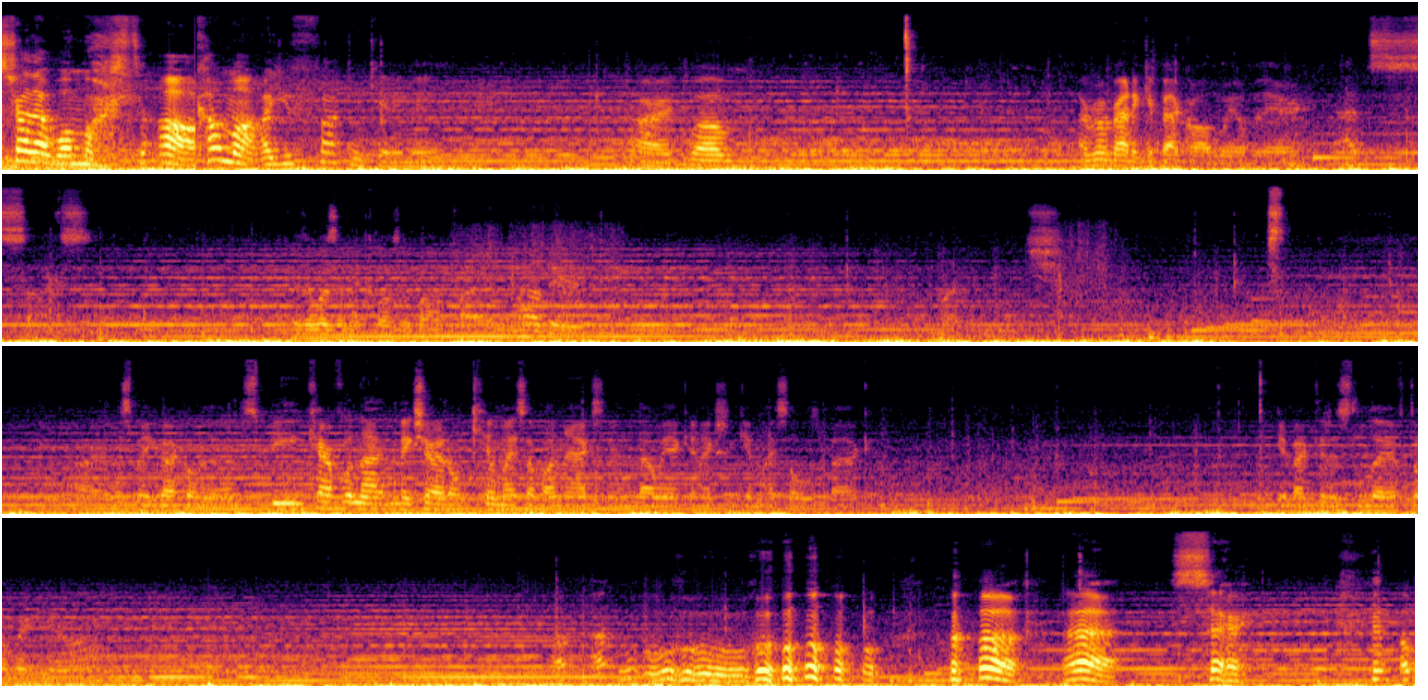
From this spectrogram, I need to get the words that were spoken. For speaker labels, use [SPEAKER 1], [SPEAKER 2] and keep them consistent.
[SPEAKER 1] Let's try that one more. Oh, come on. Are you fucking kidding me? Alright, well. I remember how to get back all the way over there. That sucks. Because it wasn't a close bonfire. Oh, there. Alright, let's make it back over there. Just be careful not to make sure I don't kill myself on accident. That way I can actually get my souls back. Get back to this lift over here. Uh, ooh, uh, sir.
